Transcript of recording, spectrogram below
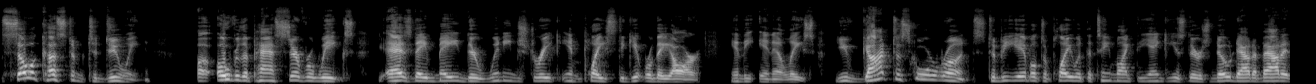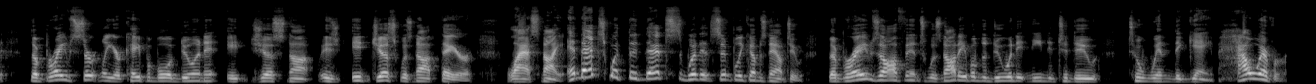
so accustomed to doing uh, over the past several weeks as they've made their winning streak in place to get where they are in the NL East. You've got to score runs to be able to play with a team like the Yankees. There's no doubt about it. The Braves certainly are capable of doing it. It just not is. it just was not there last night. And that's what the that's what it simply comes down to. The Braves offense was not able to do what it needed to do to win the game. However,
